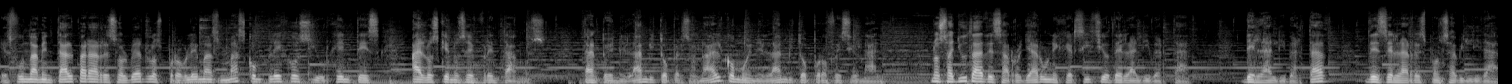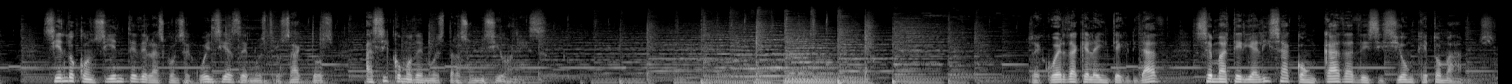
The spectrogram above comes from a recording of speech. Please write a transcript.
es fundamental para resolver los problemas más complejos y urgentes a los que nos enfrentamos, tanto en el ámbito personal como en el ámbito profesional. Nos ayuda a desarrollar un ejercicio de la libertad, de la libertad desde la responsabilidad, siendo consciente de las consecuencias de nuestros actos, así como de nuestras omisiones. Recuerda que la integridad se materializa con cada decisión que tomamos.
